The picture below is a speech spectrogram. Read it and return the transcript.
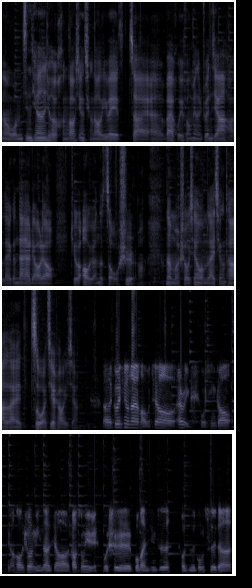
嗯，我们今天就很高兴请到了一位在呃外汇方面的专家哈，来跟大家聊聊这个澳元的走势啊。那么首先我们来请他来自我介绍一下。呃，各位听众大家好，我叫 Eric，我姓高，然后中文名呢叫高松玉，我是博满净资投资公司的。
